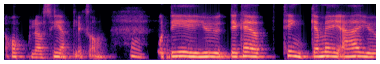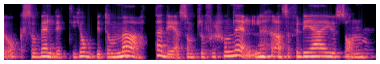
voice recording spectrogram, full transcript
hopplöshet. Liksom. Mm. Och det, är ju, det kan jag tänka mig är ju också väldigt jobbigt att möta det som professionell. Alltså för det är ju sån mm.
